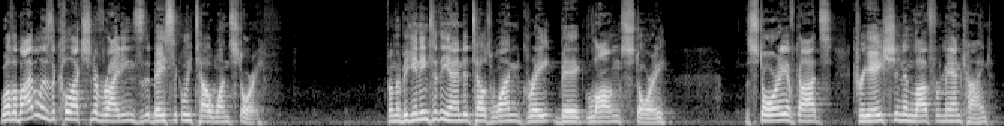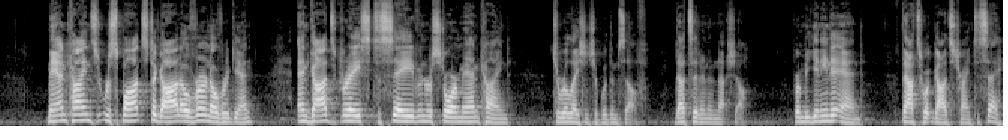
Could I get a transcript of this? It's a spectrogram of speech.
Well, the Bible is a collection of writings that basically tell one story. From the beginning to the end, it tells one great, big, long story the story of God's creation and love for mankind, mankind's response to God over and over again, and God's grace to save and restore mankind to relationship with Himself. That's it in a nutshell. From beginning to end, that's what God's trying to say.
